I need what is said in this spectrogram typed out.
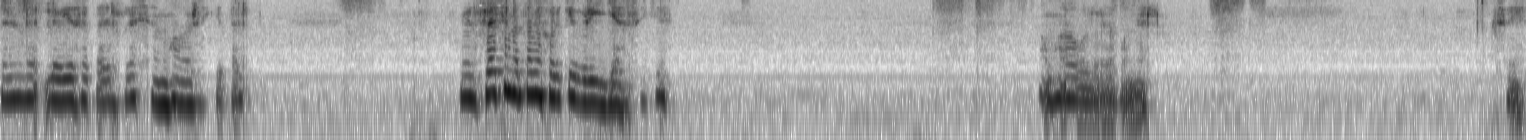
Le, voy a sacar el flash, vamos a ver si qué tal. El flash se nota mejor que brilla, así que vamos a volver a ponerlo. Y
